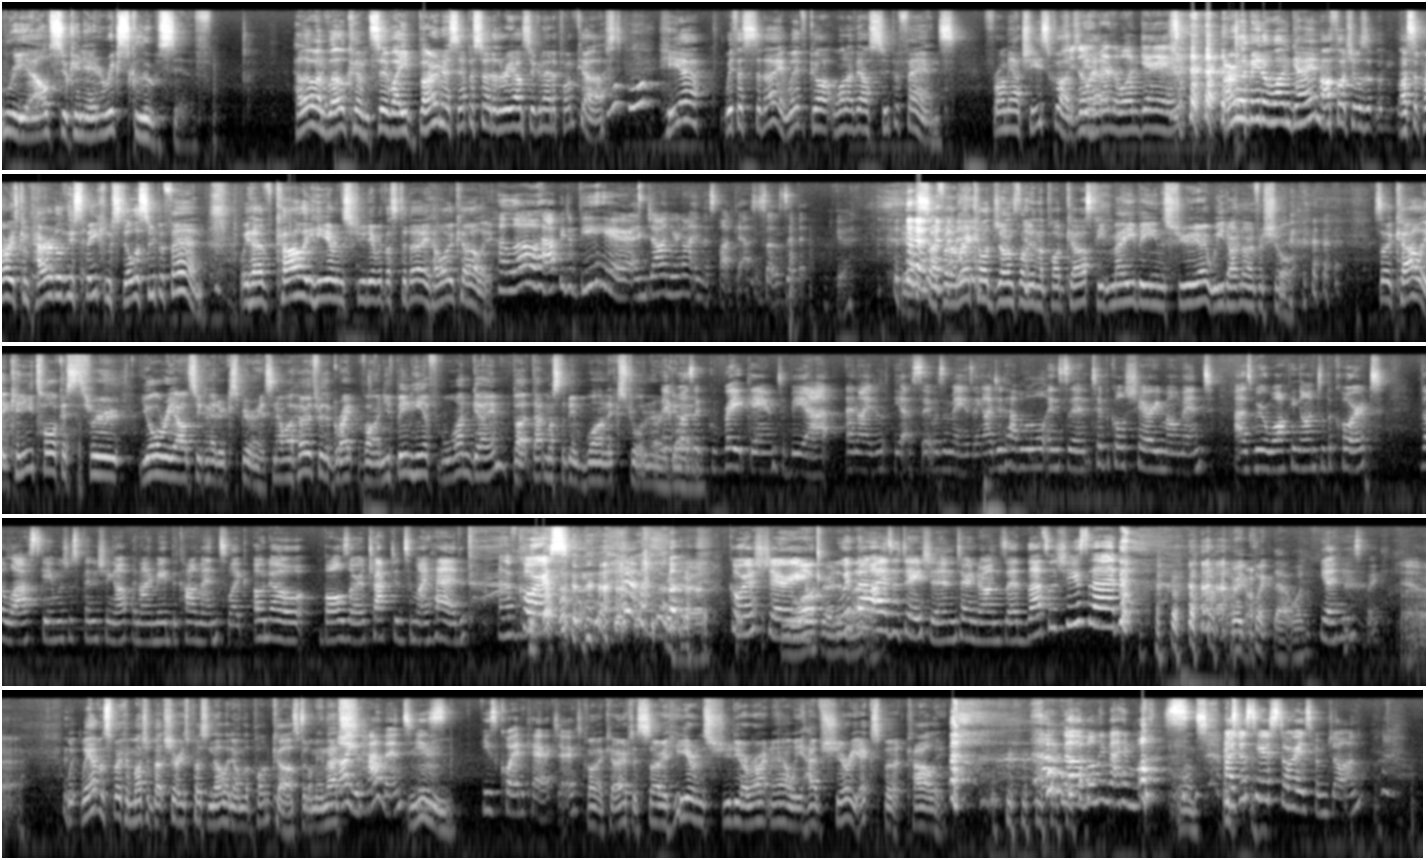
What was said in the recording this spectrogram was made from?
Real Tsoukinator exclusive. Hello and welcome to a bonus episode of the Real Tsoukinator podcast. Here with us today, we've got one of our super fans from our cheer squad. She's We only have- been to one game. only been to one game. I thought she was, I suppose, comparatively speaking, still a super fan. We have Carly here in the studio with us today. Hello, Carly. Hello, happy to be here. And John, you're not in this podcast, so zip it. okay. Yeah, so for the record, John's not in the podcast. He may be in the studio. We don't know for sure. So, Carly, can you talk us through your Real Tsoukinator experience? Now, I heard through the grapevine you've been here for one game, but that must have been one extraordinary It game. It was a great game to be at, and I yes, it was amazing. I did have a little incident, typical Sherry moment, as we were walking onto the court. The last game was just finishing up, and I made the comment like, "Oh no, balls are attracted to my head," and of course, of course, Sherry, right without that. hesitation, turned around and said, "That's what she said." Very quick that one. yeah, he's quick. Yeah. we, we haven't spoken much about Sherry's personality on the podcast, but I mean, that's Oh, you haven't? He's Mm. he's quite a character. It's kind of character. So, here in the studio right now, we have Sherry expert Carly. no, I've only met him once. Once. I just hear stories from John.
